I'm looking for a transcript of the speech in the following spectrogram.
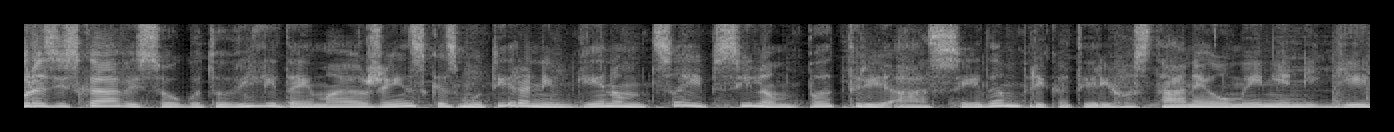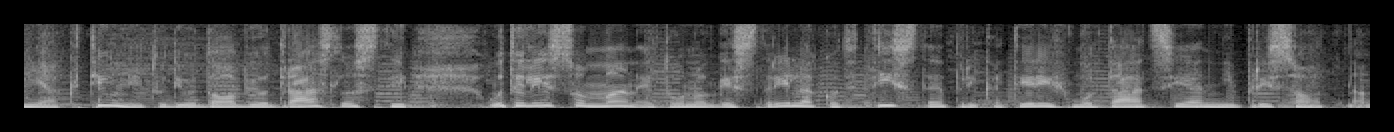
V raziskavi so ugotovili, da imajo ženske z mutiranim genom CYP3A7, pri katerih ostanejo omenjeni geni aktivni tudi v dobi odraslosti, v telesu manj etonogestrela kot tiste, pri katerih mutacija ni prisotna.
